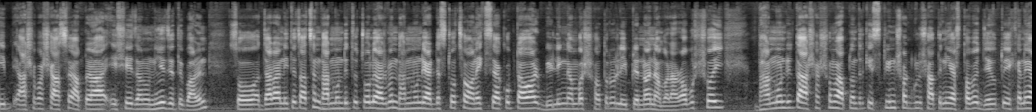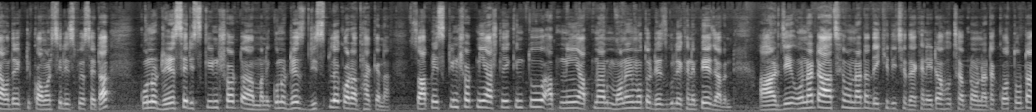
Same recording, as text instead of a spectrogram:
এই আশেপাশে আছে, আপনারা এসে যেন নিয়ে যেতে পারেন। সো যারা নিতে চাচ্ছেন, ধানমন্ডিতে চলে আসবেন। ধানমন্ডি অ্যাড্রেসটা হচ্ছে অনেক সিয়াকুব টাওয়ার বিল্ডিং নাম্বার সতেরো লিফটের নয় নাম্বার। আর অবশ্যই ধানমন্ডিতে আসার সময় আপনাদেরকে স্ক্রিনশটগুলো সাথে নিয়ে আসতে হবে। যেহেতু এখানে আমাদের একটি কমার্শিয়াল স্পেস এটা কোনো ড্রেসের স্ক্রিনশট মানে কোনো ড্রেস ডিসপ্লে করা থাকে না। সো আপনি স্ক্রিনশট নিয়ে আসলে কিন্তু আপনি আপনার মনের মতো ড্রেসগুলো এখানে পেয়ে যাবেন। আর যে ওনাটা আছে, ওনাটা দেখিয়ে দিচ্ছে, দেখেন, এটা হচ্ছে আপনার ওনাটা। কতটা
